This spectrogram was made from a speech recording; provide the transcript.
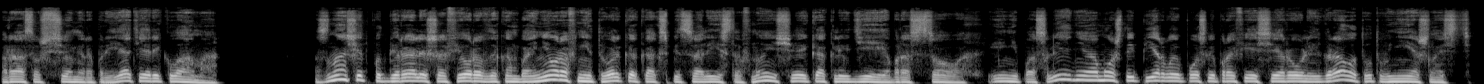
раз уж все мероприятие — реклама. Значит, подбирали шоферов да комбайнеров не только как специалистов, но еще и как людей образцовых. И не последнюю, а может и первую после профессии роль играла тут внешность.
